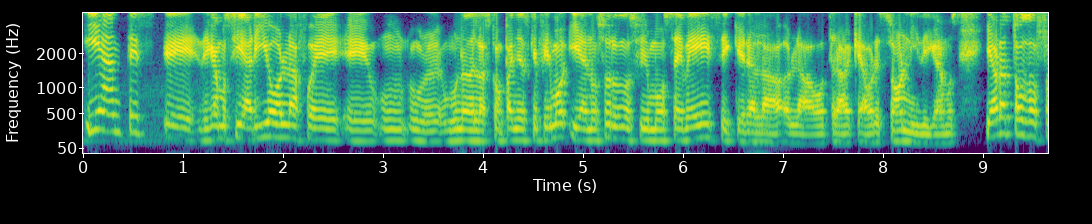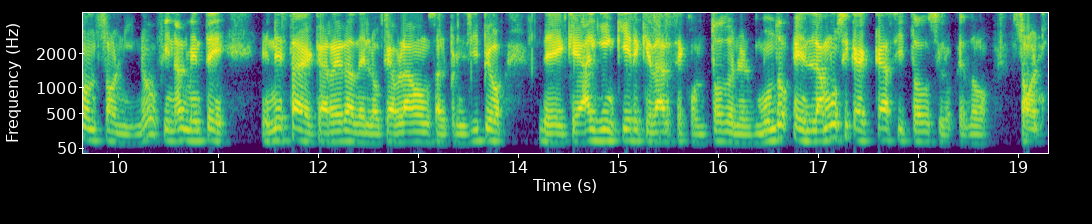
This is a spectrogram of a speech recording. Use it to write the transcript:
Y antes, eh, digamos, sí, Ariola fue eh, un, un, una de las compañías que firmó y a nosotros nos firmó CBS, que era la, la, otra, que ahora es Sony, digamos. Y ahora todos son Sony, ¿no? Finalmente, en esta carrera de lo que hablábamos al principio, de que alguien quiere quedarse con todo en el mundo, en la música casi todo se lo quedó Sony,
